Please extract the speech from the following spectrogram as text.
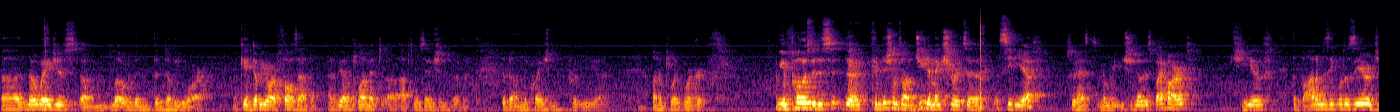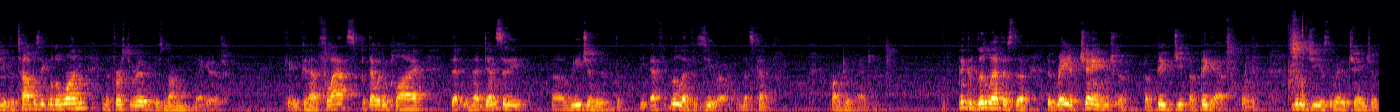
Uh, no wages um, lower than, than WR. Okay, and WR falls out of, the, out of the unemployment uh, optimization or the, the Bellman equation for the uh, unemployed worker. We impose the, the conditions on G to make sure it's a, a CDF. So it has to, remember, you should know this by heart. G of the bottom is equal to zero, G of the top is equal to one, and the first derivative is non-negative. Okay, you can have flats, but that would imply that in that density uh, region, the, the, the f, little f is zero, and that's kind of hard to imagine. Think of little f as the, the rate of change of, of big G, of big F, or little g is the rate of change of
